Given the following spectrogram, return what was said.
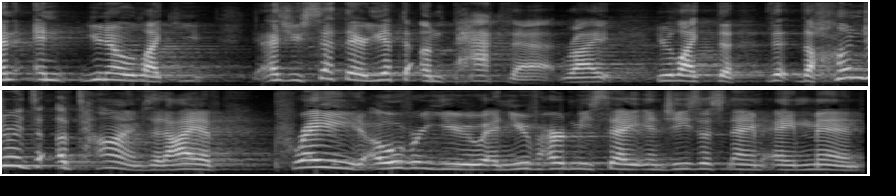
and, and you know, like, you, as you sit there, you have to unpack that, right? You're like, the, the, the hundreds of times that I have prayed over you and you've heard me say, In Jesus' name, amen.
